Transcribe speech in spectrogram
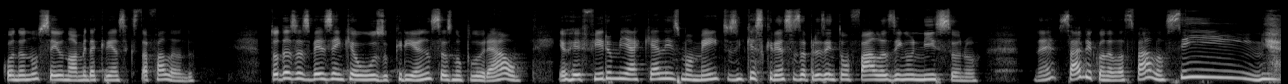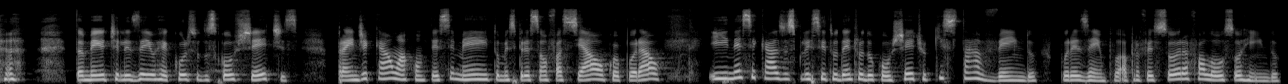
quando eu não sei o nome da criança que está falando. Todas as vezes em que eu uso crianças no plural, eu refiro-me àqueles momentos em que as crianças apresentam falas em uníssono, né? Sabe quando elas falam? Sim! Também utilizei o recurso dos colchetes para indicar um acontecimento, uma expressão facial, corporal, e nesse caso explicito dentro do colchete o que está havendo. Por exemplo, a professora falou sorrindo.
